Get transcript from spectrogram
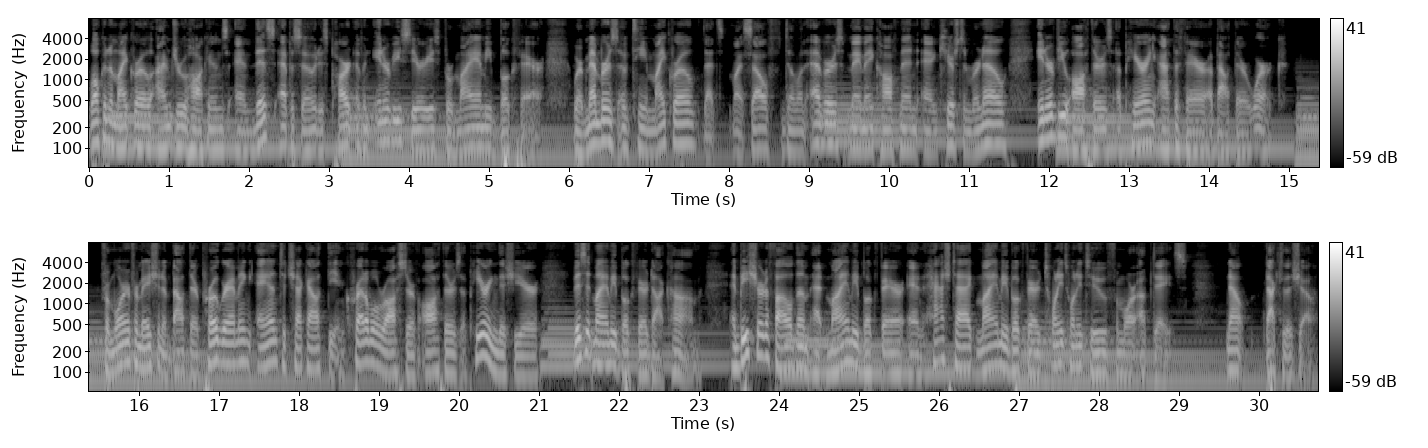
Welcome to Micro. I'm Drew Hawkins, and this episode is part of an interview series for Miami Book Fair, where members of Team Micro, that's myself, Dylan Evers, Maymay Kaufman, and Kirsten Renault, interview authors appearing at the fair about their work. For more information about their programming and to check out the incredible roster of authors appearing this year, visit MiamiBookFair.com and be sure to follow them at Miami Book Fair and hashtag Miami Book Fair 2022 for more updates. Now, back to the show.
